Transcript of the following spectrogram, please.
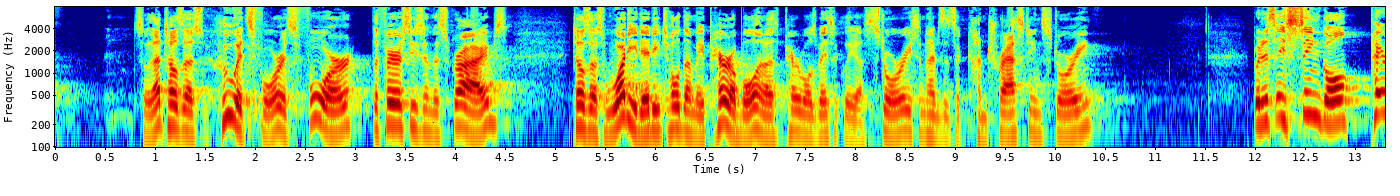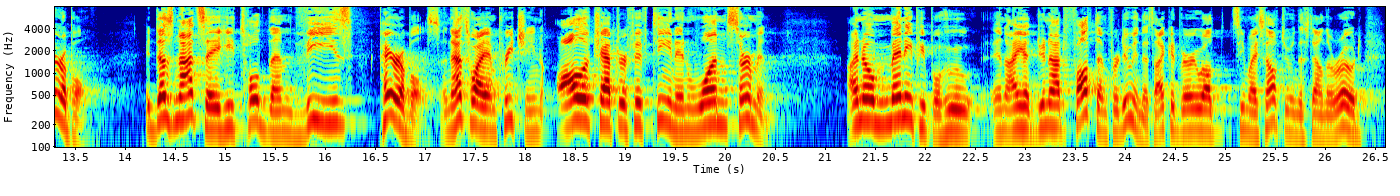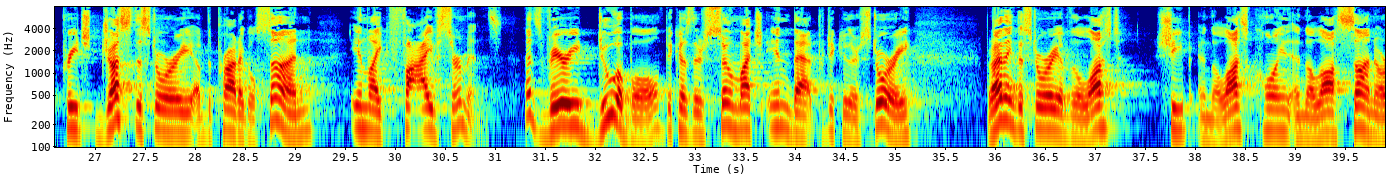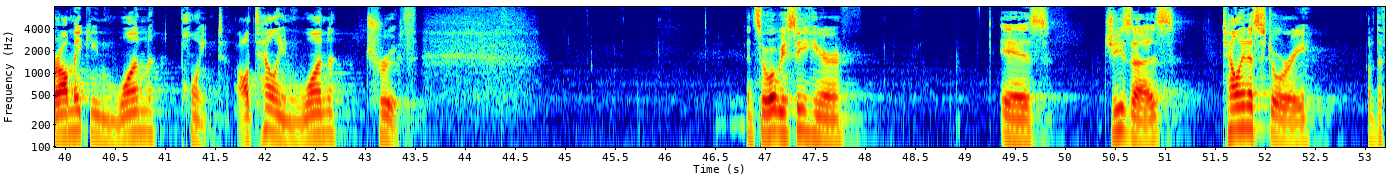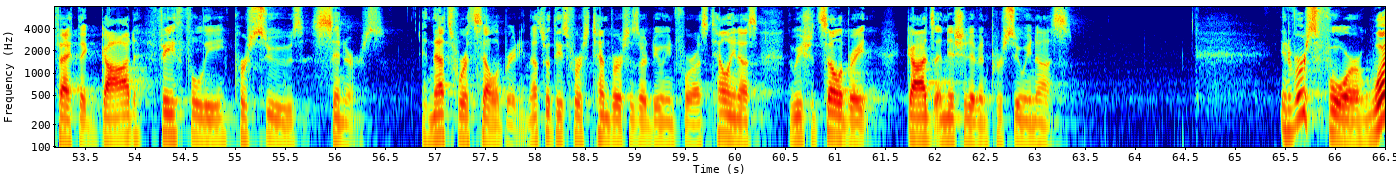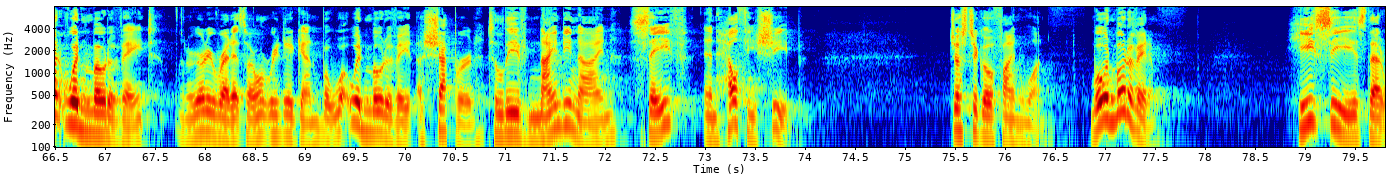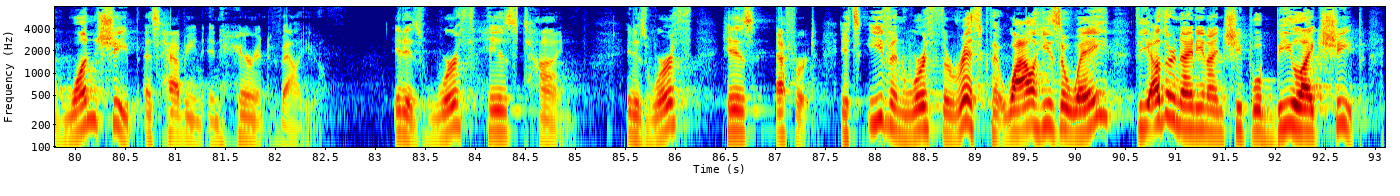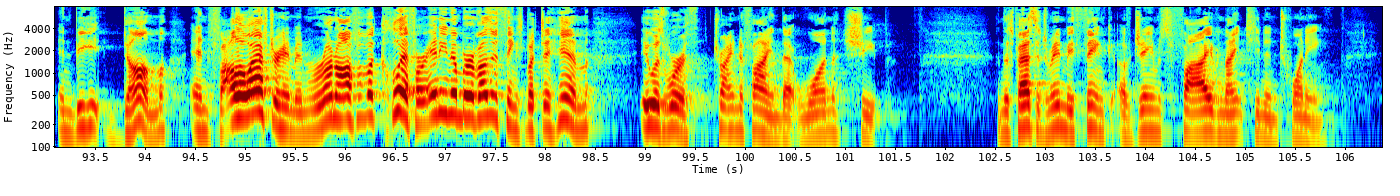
So that tells us who it's for. It's for the Pharisees and the scribes. It tells us what he did. He told them a parable, and a parable is basically a story. Sometimes it's a contrasting story. But it's a single parable. It does not say he told them these parables. And that's why I'm preaching all of chapter 15 in one sermon. I know many people who, and I do not fault them for doing this. I could very well see myself doing this down the road, preach just the story of the prodigal son in like five sermons. That's very doable because there's so much in that particular story. But I think the story of the lost sheep and the lost coin and the lost son are all making one point, all telling one truth. And so, what we see here is Jesus telling a story of the fact that God faithfully pursues sinners. And that's worth celebrating. That's what these first 10 verses are doing for us, telling us that we should celebrate God's initiative in pursuing us. In verse 4, what would motivate, and we already read it, so I won't read it again, but what would motivate a shepherd to leave 99 safe and healthy sheep just to go find one? What would motivate him? He sees that one sheep as having inherent value. It is worth his time. It is worth his effort. It's even worth the risk that while he's away, the other 99 sheep will be like sheep and be dumb and follow after him and run off of a cliff or any number of other things. But to him, it was worth trying to find that one sheep. And this passage made me think of James 5 19 and 20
